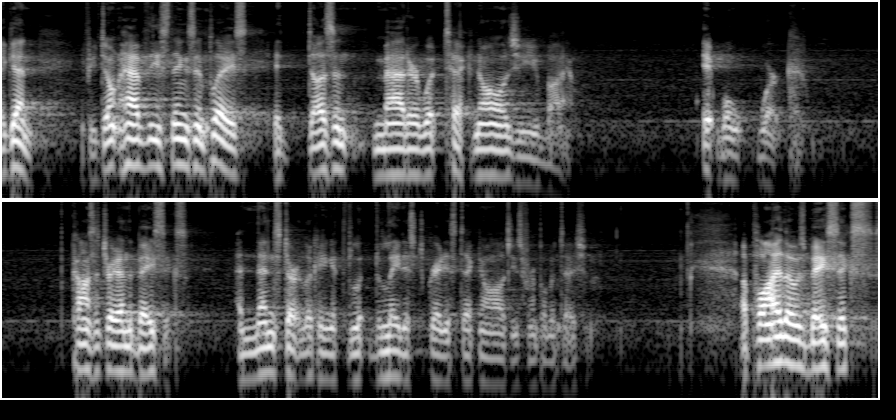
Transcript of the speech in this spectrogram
Again, if you don't have these things in place, it doesn't matter what technology you buy, it won't work. Concentrate on the basics and then start looking at the latest, greatest technologies for implementation. Apply those basics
